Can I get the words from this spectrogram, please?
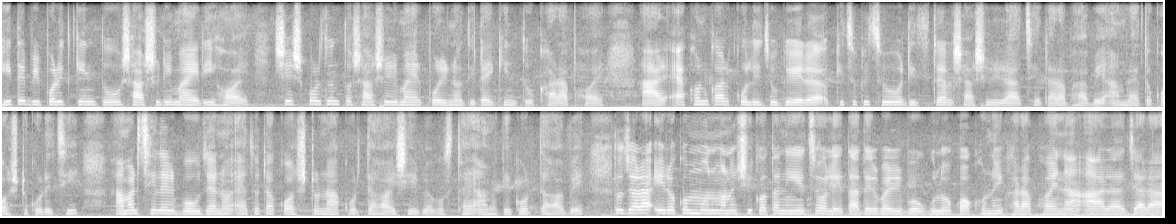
হিতে বিপরীত কিন্তু শাশুড়ি মায়েরই হয়। শেষ পর্যন্ত শাশুড়ি মায়ের পরিণতিটাই কিন্তু খারাপ হয়। আর এখনকার কলিযুগের কিছু কিছু ডিজিটাল শাশুড়িরা আছে, তারা ভাবে, আমরা এত কষ্ট করেছি, আমার ছেলের বউ যেন এতটা কষ্ট না করতে হয়, সেই ব্যবস্থায় আমাকে করতে হবে। তো যারা এরকম মন মানসিকতা নিয়ে চলে, তাদের বাড়ির বউগুলো কখনোই খারাপ হয় না। আর যারা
